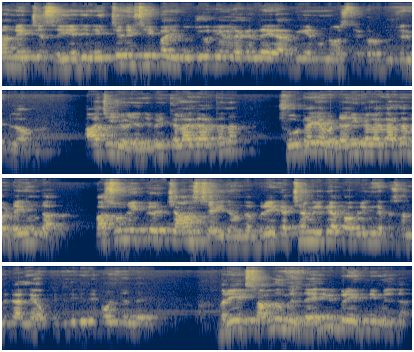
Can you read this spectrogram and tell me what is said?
ਤਾਂ ਨੇਚਰ ਸਹੀ ਹੈ ਜੀ ਨੇਚਰ ਨਹੀਂ ਸਹੀ ਭਾਜੀ, ਦੂਜੀ ਵਾਰੀ ਅਗਲਾ ਕਹਿੰਦਾ ਯਾਰ ਵੀ ਇਹਨੂੰ ਨਮਸਤੇ ਕਰੋ, ਦੂਜੀ ਵਾਰੀ ਬੁਲਾਓ ਨਾ। ਆ ਚੀਜ਼ ਹੋ ਜਾਂਦੀ ਵੀ ਕਲਾਕਾਰ ਤਾਂ ਨਾ ਛੋਟਾ ਜਾਂ ਵੱਡਾ ਨਹੀਂ, ਕਲਾਕਾਰ ਤਾਂ ਵੱਡਾ ਹੀ ਹੁੰਦਾ। ਬਸ ਉਹਨੂੰ ਇੱਕ ਚਾਂਸ ਚਾਹੀਦਾ ਹੁੰਦਾ। ਬ੍ਰੇਕ ਅੱਛਾ ਮਿਲ ਗਿਆ ਪਬਲਿਕ ਨੇ ਪਸੰਦ ਕਰ ਲਿਆ ਉਹ ਕਿਤੇ ਕਿਤੇ ਪਹੁੰਚ ਜਾਂਦਾ ਜੀ ਬ੍ਰੇਕ ਸਭ ਨੂੰ ਮਿਲਦਾ, ਇਹ ਨਹੀਂ ਵੀ ਬ੍ਰੇਕ ਨਹੀਂ ਮਿਲਦਾ।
